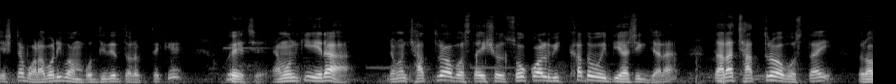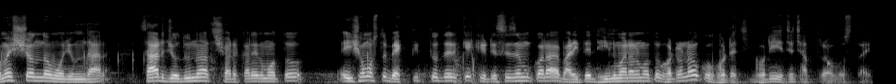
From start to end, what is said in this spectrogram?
চেষ্টা বরাবরই বামপন্থীদের তরফ থেকে হয়েছে। এমনকি এরা যখন ছাত্র অবস্থায় সোকল বিখ্যাত ঐতিহাসিক যারা, তারা ছাত্র অবস্থায় রমেশচন্দ্র মজুমদার, স্যার যদুনাথ সরকারের মতো এই সমস্ত ব্যক্তিত্বদেরকে ক্রিটিসিজম করা, বাড়িতে ঢিল মারার মতো ঘটনাও ঘটেছে ঘটিয়েছে ছাত্র অবস্থায়।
